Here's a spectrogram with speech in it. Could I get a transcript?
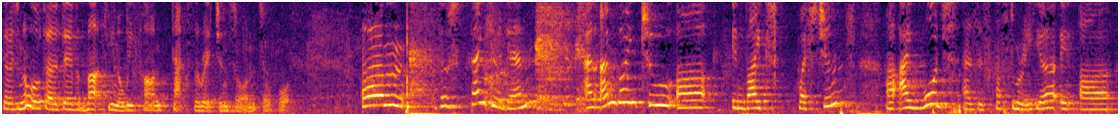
there is no alternative but, you know, we can't tax the rich and so on and so forth. Um, thank you again. And I'm going to uh, invite questions. Uh, I would, as is customary here, uh,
